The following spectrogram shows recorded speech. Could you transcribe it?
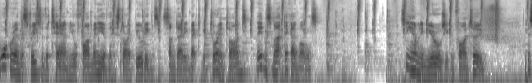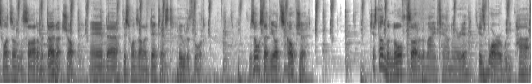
Walk around the streets of the town you'll find many of the historic buildings, some dating back to Victorian times, and even smart deco models. See how many murals you can find too. This one's on the side of a donut shop, and uh, this one's on a dentist, who would have thought? There's also the odd sculpture. Just on the north side of the main town area is Warrawee Park.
